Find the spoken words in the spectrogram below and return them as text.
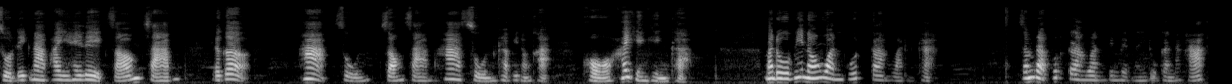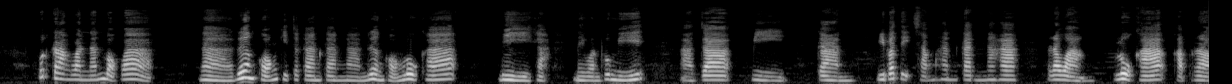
ส่วนเลขหน้าไพ่ให้เลขสองสาม แล้วก็ห้าศูนย์สองสามห้าศูนย์ค่ะพี่น้องค่ะ ขอให้เฮงๆค่ะ มาดูพี่น้องวันพุธกลางวันค่ะสำหรับพุธกลางวันเป็นแบบไหนดูกันนะคะ พุธกลางวันนั้นบอกว่าเรื่องของกิจการการงานเรื่องของลูกค้าดีค่ะ ในวันพรุ่งนี้อาจจะมีการมีปฏิสัมพันธ์กันนะคะ ระหว่างลูกค้ากับเรา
